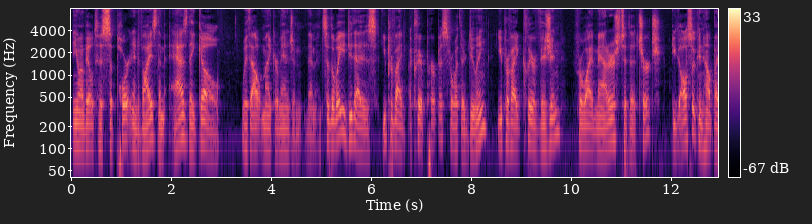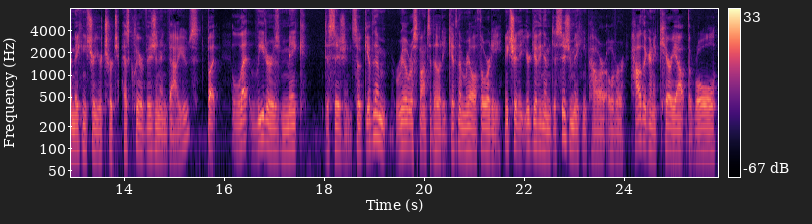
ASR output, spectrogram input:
You want to be able to support and advise them as they go without micromanaging them. And so the way you do that is you provide a clear purpose for what they're doing, you provide clear vision for why it matters to the church. You also can help by making sure your church has clear vision and values, but let leaders make decisions. So give them real responsibility, give them real authority. Make sure that you're giving them decision making power over how they're going to carry out the role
